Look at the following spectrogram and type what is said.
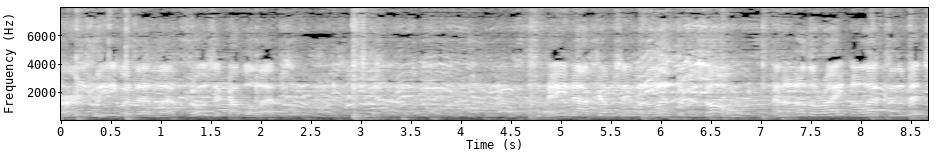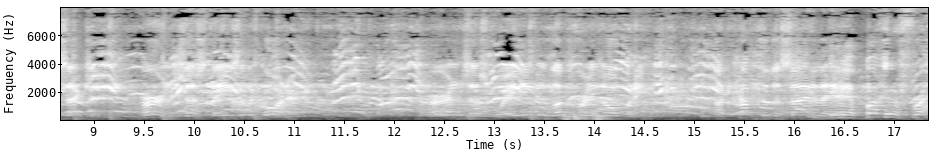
Hearns leading with that left. Throws a couple of lefts. Payne now comes in with a left of his own. And another right and a left to the midsection. Hearns just stays in the corner. Hearns just waiting and looking for his opening. A cup to the side of the Give me head. a bucket of fry,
